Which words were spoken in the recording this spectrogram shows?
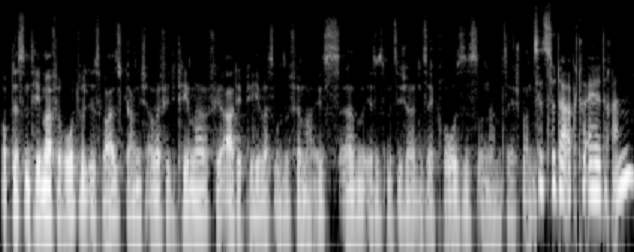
ob das ein Thema für Rotwild ist, weiß ich gar nicht. Aber für die Thema für ADP, was unsere Firma ist, ähm, ist es mit Sicherheit ein sehr großes und ein sehr spannendes. Sitzt du da aktuell dran?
